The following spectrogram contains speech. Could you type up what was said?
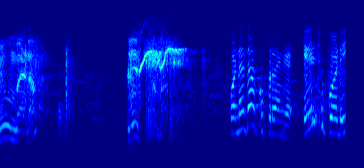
You, madam. Please come up. உன்னதான் கூப்பிடுறாங்க ஏச்சு போடி.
